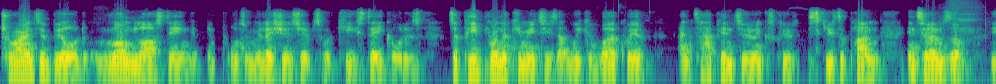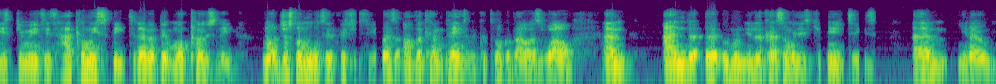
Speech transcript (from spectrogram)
trying to build long-lasting, important relationships with key stakeholders. So people in the communities that we can work with and tap into, excuse, excuse the pun, in terms of these communities. How can we speak to them a bit more closely? Not just on water efficiency, but other campaigns we could talk about as well. Um, and uh, when you look at some of these communities, um, you know,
